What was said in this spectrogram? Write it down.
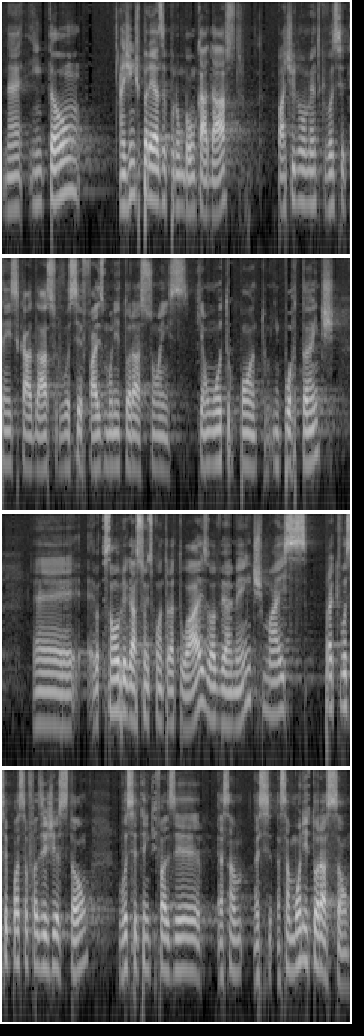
Né? Então, a gente preza por um bom cadastro. A partir do momento que você tem esse cadastro, você faz monitorações, que é um outro ponto importante. É, são obrigações contratuais, obviamente, mas para que você possa fazer gestão, você tem que fazer essa, essa monitoração,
